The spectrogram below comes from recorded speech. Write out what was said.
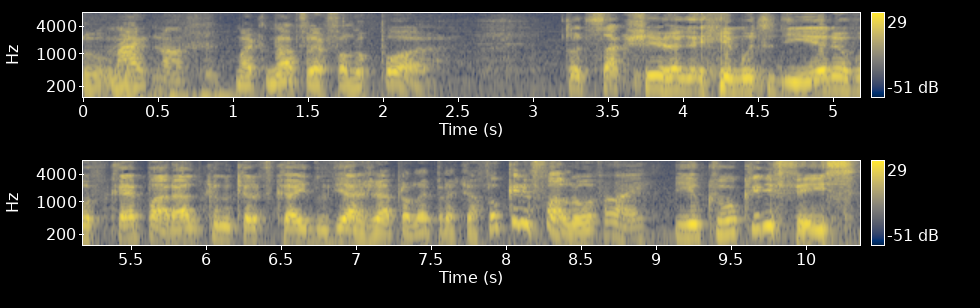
o Mark Mark- Knopfler. Mark Knopfler falou, pô, tô de saco cheio, já ganhei muito dinheiro, eu vou ficar parado porque eu não quero ficar indo viajar pra lá e pra cá. Foi o que ele falou. Foi. E o que- o que ele fez.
